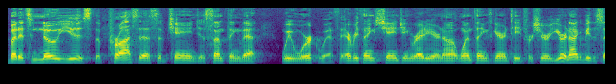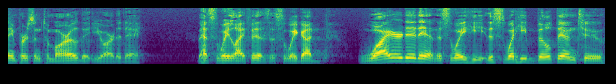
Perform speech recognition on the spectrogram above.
but it's no use. The process of change is something that we work with. Everything's changing, ready or not. One thing's guaranteed for sure you're not going to be the same person tomorrow that you are today. That's the way life is. This is the way God wired it in. This is the way he this is what he built into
